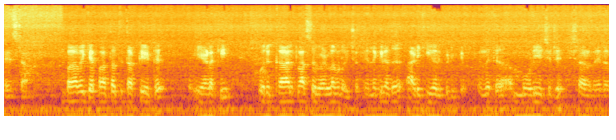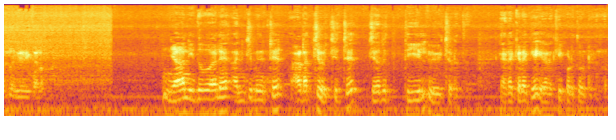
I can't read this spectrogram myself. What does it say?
ടേസ്റ്റാണ് പാവയ്ക്ക പാത്രത്തിൽ തട്ടിയിട്ട് ഇളക്കി ഒരു കാൽ ഗ്ലാസ് വെള്ളം ഒഴിച്ചു. അല്ലെങ്കിൽ അത് അടുക്കി കയറി പിടിക്കും. എന്നിട്ട് മൂടി വെച്ചിട്ട് ഒന്ന് വേവിക്കണം. ഞാൻ ഇതുപോലെ അഞ്ച് മിനിറ്റ് അടച്ചു വെച്ചിട്ട് ചെറു തീയിൽ വേവിച്ചെടുത്ത്. ഇടയ്ക്കിടയ്ക്ക് ഇളക്കി കൊടുത്തുകൊണ്ടിരുന്നു.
